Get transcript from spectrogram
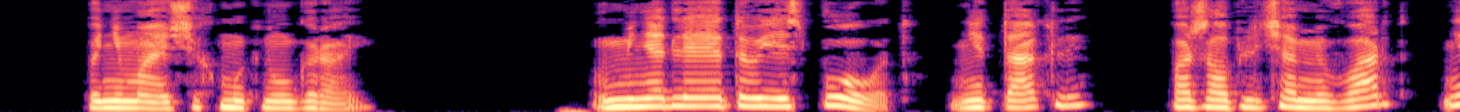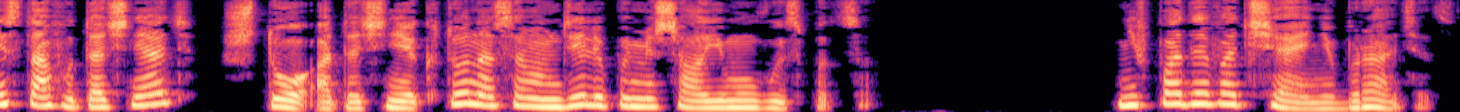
— понимающий хмыкнул Грай. «У меня для этого есть повод, не так ли?» — пожал плечами Вард, не став уточнять, что, а точнее кто на самом деле помешал ему выспаться. «Не впадай в отчаяние, братец.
